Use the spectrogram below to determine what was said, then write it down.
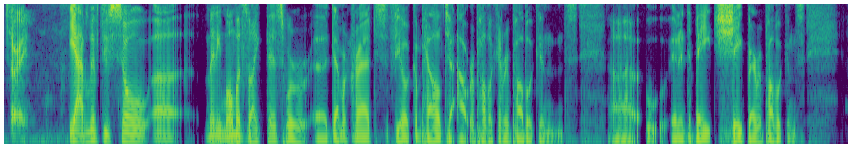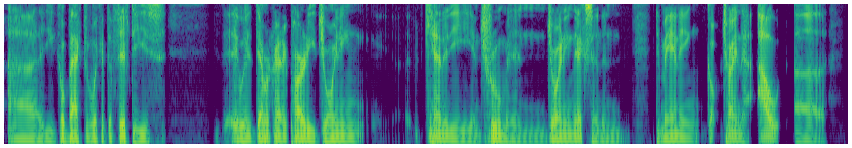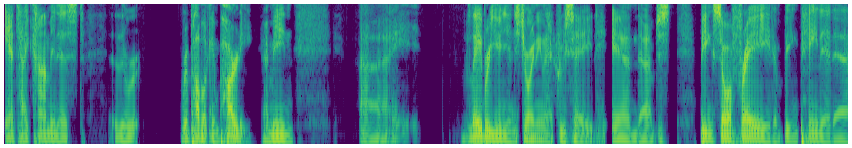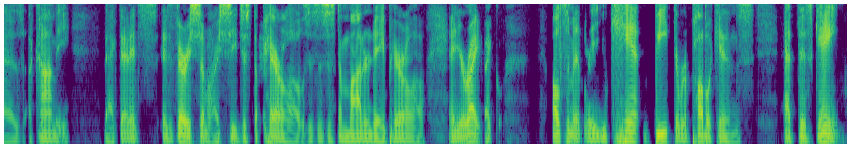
Sorry. Yeah, I've lived through so uh, many moments like this where uh, Democrats feel compelled to out Republican Republicans uh, in a debate shaped by Republicans. Uh, you go back to look at the 50s, it was Democratic Party joining Kennedy and Truman joining Nixon and demanding, go, trying to out uh, anti-communist the Re- Republican Party. I mean, uh, labor unions joining that crusade and uh, just being so afraid of being painted as a commie back then. It's it's very similar. I see just the parallels. This is just a modern day parallel. And you're right. Like ultimately you can't beat the Republicans at this game.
